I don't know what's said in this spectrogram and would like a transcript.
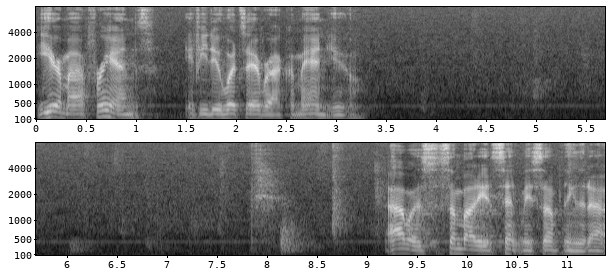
Ye are my friends if you do whatsoever I command you. I was somebody had sent me something that I,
